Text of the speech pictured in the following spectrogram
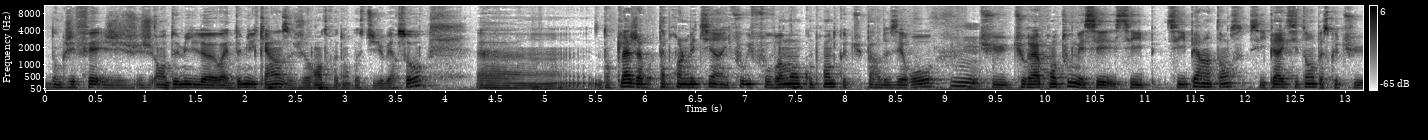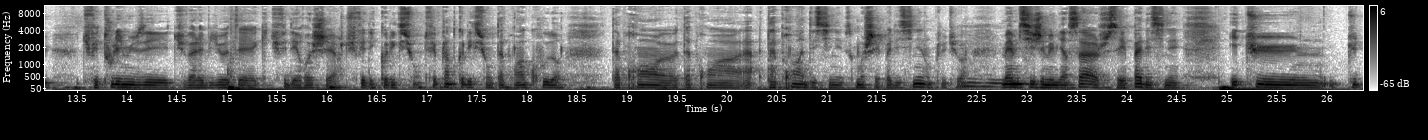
donc j'ai fait j'ai- en 2000, euh, ouais, 2015, je rentre donc au studio Berceau. Euh, donc là, t'apprends le métier. hein. Il, faut, il faut vraiment comprendre que tu pars de zéro. Mm. Tu, tu réapprends tout, mais c'est c'est hyp- c'est hyper intense, c'est hyper excitant parce que tu, tu fais tous les musées, tu vas à la bibliothèque, tu fais des recherches, tu fais des collections, tu fais plein de collections, tu apprends à coudre, tu apprends, à, à, t'apprends à dessiner. Parce que moi, je savais pas dessiner non plus, tu vois. Mm. Même si j'aimais bien ça, je savais pas dessiner. Et tu, tu,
